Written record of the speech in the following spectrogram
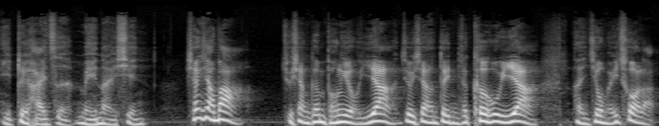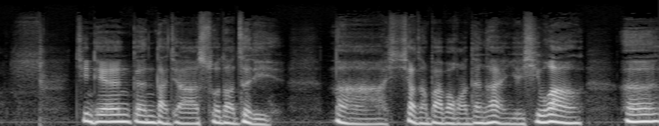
你对孩子没耐心，想想吧，就像跟朋友一样，就像对你的客户一样，那你就没错了。今天跟大家说到这里，那校长爸爸黄登汉也希望，呃，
